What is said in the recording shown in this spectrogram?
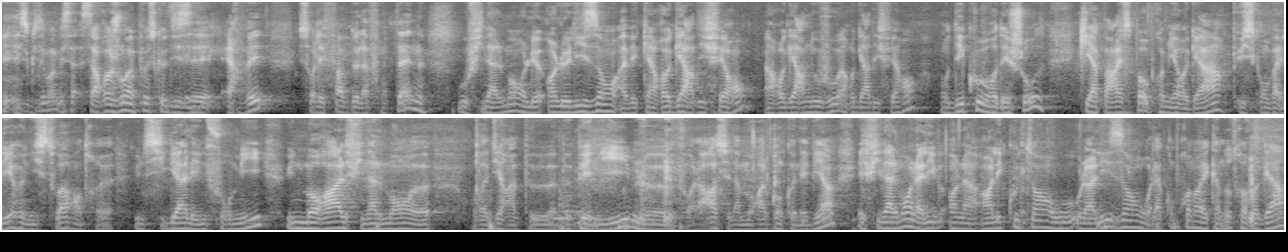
Excusez-moi, mais ça, rejoint un peu ce que disait Hervé sur les fables de La Fontaine, où finalement, en le, en le lisant avec un regard différent, un regard nouveau, un regard différent, on découvre des choses qui apparaissent pas au premier regard, puisqu'on va lire une histoire entre une cigale et une fourmi, une morale finalement. euh, on va dire un peu, un peu pénible, euh, voilà, c'est la morale qu'on connaît bien. Et finalement, en la liv- en la- en l'écoutant ou, ou la lisant ou en la comprenant avec un autre regard,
